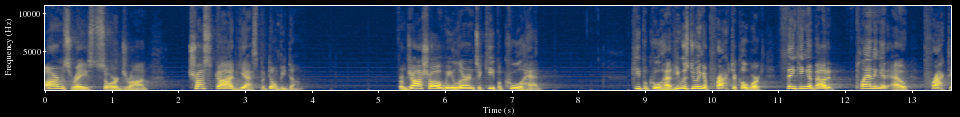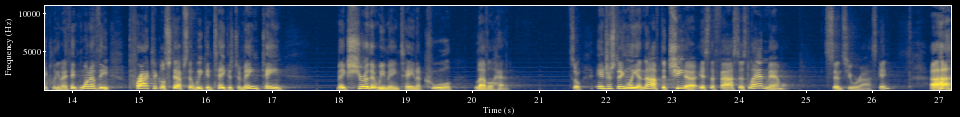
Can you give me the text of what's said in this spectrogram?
arms raised, sword drawn. Trust God, yes, but don't be dumb. From Joshua, we learn to keep a cool head. Keep a cool head. He was doing a practical work, thinking about it, planning it out practically. And I think one of the practical steps that we can take is to maintain, make sure that we maintain a cool level head. So, interestingly enough, the cheetah is the fastest land mammal, since you were asking. Uh,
